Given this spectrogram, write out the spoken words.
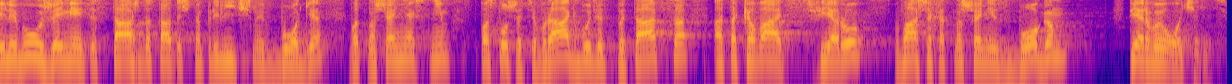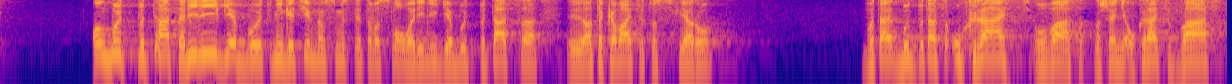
или вы уже имеете стаж достаточно приличный в Боге, в отношениях с Ним, послушайте, враг будет пытаться атаковать сферу ваших отношений с Богом в первую очередь. Он будет пытаться, религия будет в негативном смысле этого слова, религия будет пытаться э, атаковать эту сферу, будет пытаться украсть у вас отношения, украсть вас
